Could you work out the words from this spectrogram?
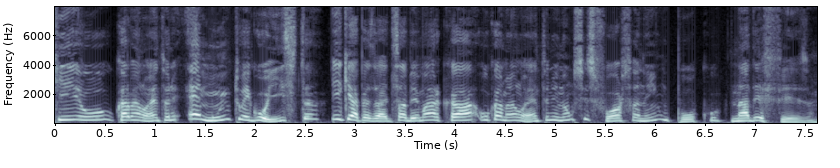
que o Carmelo Anthony é muito egoísta e que, apesar de saber marcar, o Carmelo Anthony não se esforça nem um pouco na defesa.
